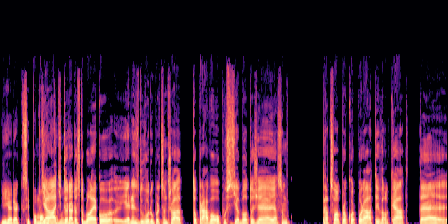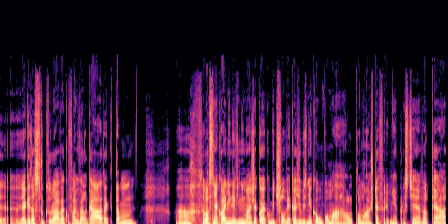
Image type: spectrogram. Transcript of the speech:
výher, jak si pomohl. Dělá ti to radost, to bylo jako jeden z důvodů, proč jsem třeba to právo opustil, bylo to, že já jsem pracoval pro korporáty velké a je, jak je ta struktura jako fakt velká, tak tam a to vlastně jako ani nevnímáš jako jakoby člověka, že bys někomu pomáhal, pomáháš té firmě, prostě velké a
